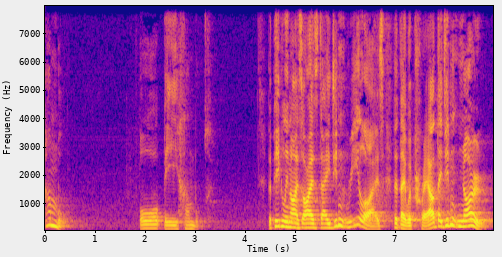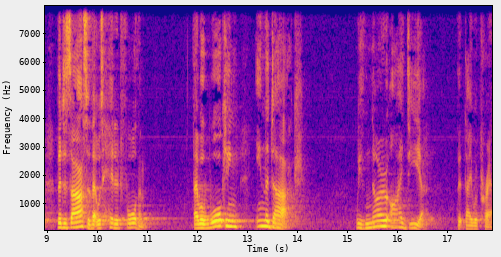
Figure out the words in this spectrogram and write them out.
humble or be humbled. The people in Isaiah's day didn't realize that they were proud. They didn't know the disaster that was headed for them. They were walking in the dark with no idea that they were proud.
